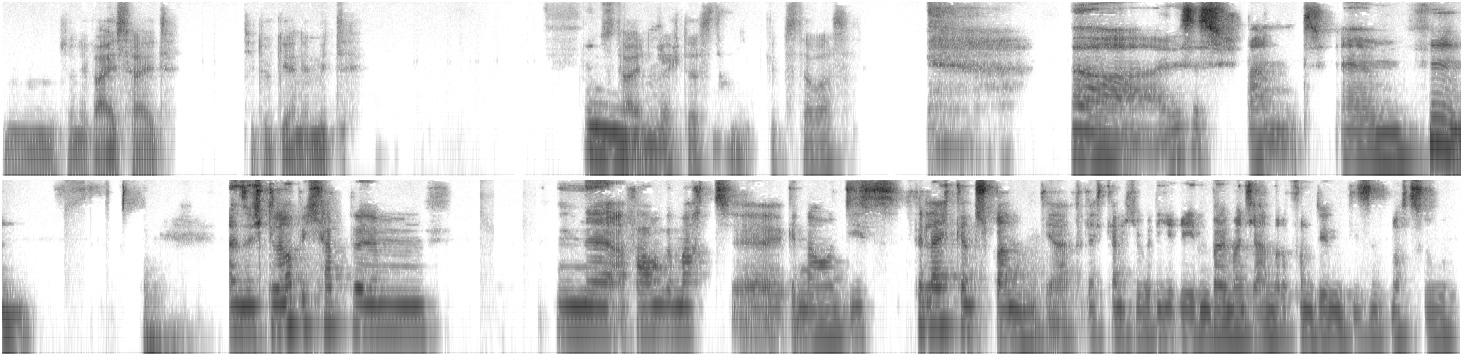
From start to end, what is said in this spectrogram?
hm, so eine Weisheit, die du gerne mit uns hm. teilen möchtest. Gibt es da was? Ah, das ist spannend. Ähm, hm. Also ich glaube, ich habe ähm, eine Erfahrung gemacht, äh, genau, die ist vielleicht ganz spannend, ja. Vielleicht kann ich über die reden, weil manche andere von denen, die sind noch zu,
